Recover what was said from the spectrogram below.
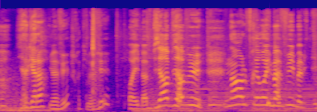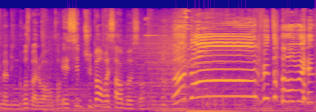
Oh, il y a un gars là. Il m'a vu? Je crois qu'il m'a vu. Oh, il m'a bien, bien vu. Non, le frérot, il m'a vu. Il m'a mis une grosse balle, voir Et s'il me tue pas, en vrai, c'est un boss. Hein. Oh non Je vais tomber,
